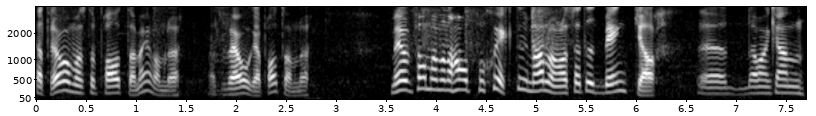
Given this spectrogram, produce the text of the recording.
Jag tror man måste prata mer om det. Att våga prata om det. Men jag får man har ett projekt nu i Malmö. Man har satt ut bänkar eh, där man kan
